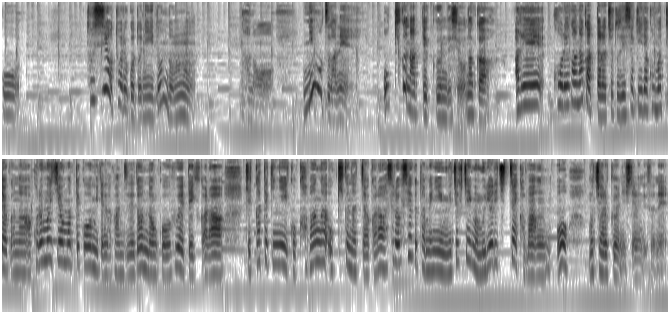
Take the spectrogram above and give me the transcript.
こう年を取ることにどんどんあの荷物がね大きくなっていくんですよ。なんかあれこれがなかったらちょっと出先で困っちゃうかな。あこれも一応持ってこうみたいな感じでどんどんこう増えていくから結果的にこうカバンが大きくなっちゃうからそれを防ぐためにめちゃくちゃ今無理やりちっちゃいカバンを持ち歩くようにしてるんですよね。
